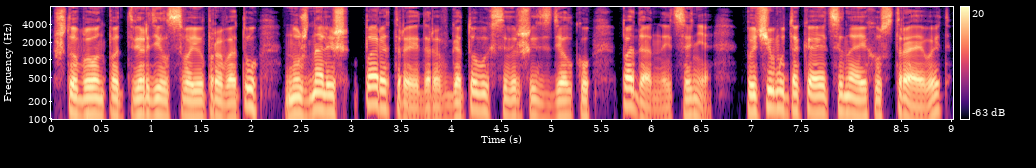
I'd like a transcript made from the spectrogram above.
Чтобы он подтвердил свою правоту, нужна лишь пара трейдеров, готовых совершить сделку по данной цене. Почему такая цена их устраивает?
